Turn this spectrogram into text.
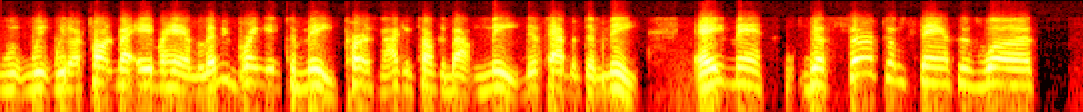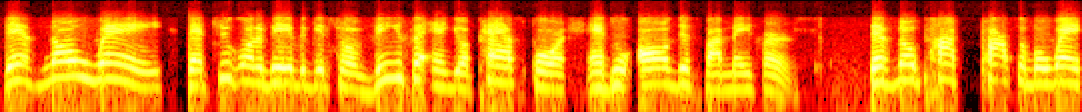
we, we don't talk about Abraham. Let me bring it to me personally. I can talk about me. This happened to me. Amen. The circumstances was there's no way that you're going to be able to get your visa and your passport and do all this by May 1st. There's no po- possible way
